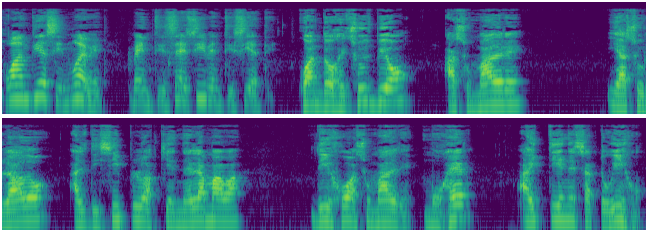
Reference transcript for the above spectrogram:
Juan 19, 26 y 27. Cuando Jesús vio a su madre y a su lado al discípulo a quien él amaba, dijo a su madre, Mujer, ahí tienes a tu hijo.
